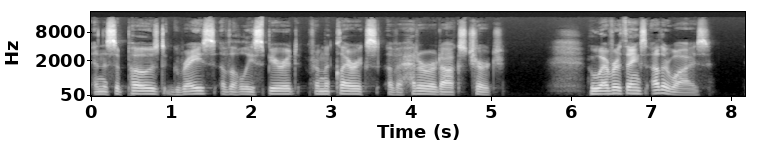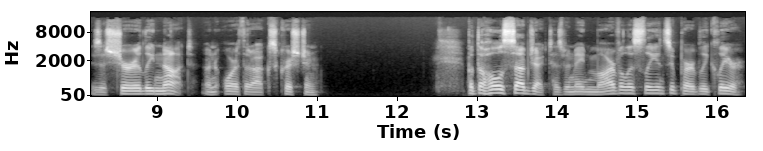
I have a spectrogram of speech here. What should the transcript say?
and the supposed grace of the Holy Spirit from the clerics of a heterodox church. Whoever thinks otherwise is assuredly not an Orthodox Christian. But the whole subject has been made marvelously and superbly clear,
